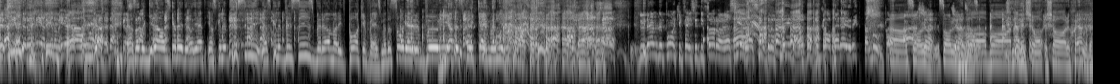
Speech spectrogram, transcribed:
Du sitter och ler genom hela frågan. Jag satt och granskade det och jag, jag, skulle precis, jag skulle precis berömma ditt pokerface, men då såg jag hur det började spricka i mungipan. Du nämnde pokerfacet i förra och jag ser hur jag sitter och flinar. Kameran är ju riktad mot honom. Ah, sorry. Kör. sorry. Kör. Vad, vad, nej, men kör, kör själv.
